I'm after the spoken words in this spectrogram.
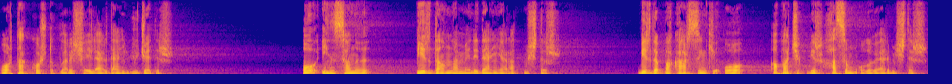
ortak koştukları şeylerden yücedir. O insanı bir damla meniden yaratmıştır. Bir de bakarsın ki o apaçık bir hasım oluvermiştir.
